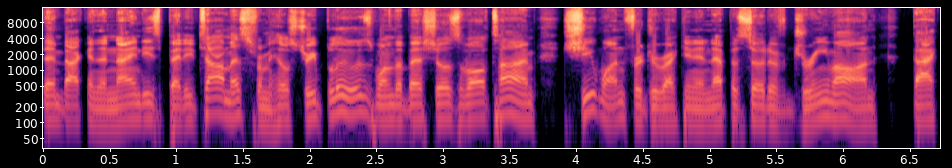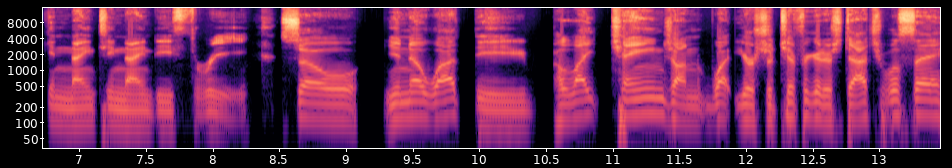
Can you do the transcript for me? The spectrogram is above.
Then back in the 90s, Betty Thomas from Hill Street Blues, one of the best shows of all time, she won for directing an episode of Dream On back in 1993. So you know what? The polite change on what your certificate or statute will say,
